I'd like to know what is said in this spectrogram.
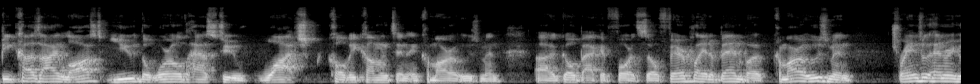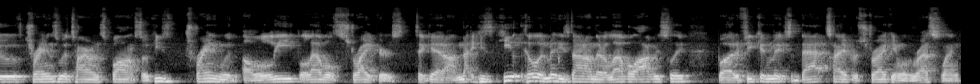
because I lost, you the world has to watch Colby Covington and Kamaru Usman uh, go back and forth. So fair play to Ben, but Kamaru Usman trains with Henri Hooft, trains with Tyrone Spong, so he's training with elite level strikers to get on. Not, he's he, will admit he's not on their level, obviously, but if he can mix that type of striking with wrestling,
